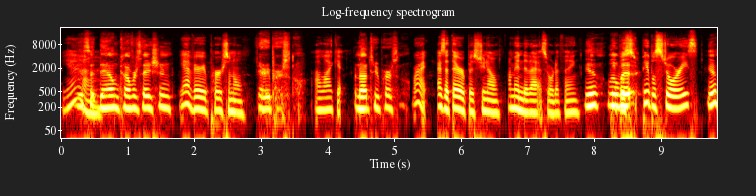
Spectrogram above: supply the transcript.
Yeah. Sit down conversation. Yeah, very personal. Very personal, I like it. but not too personal. Right. As a therapist, you know, I'm into that sort of thing. Yeah, a little People's, bit. people's stories. Yeah.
